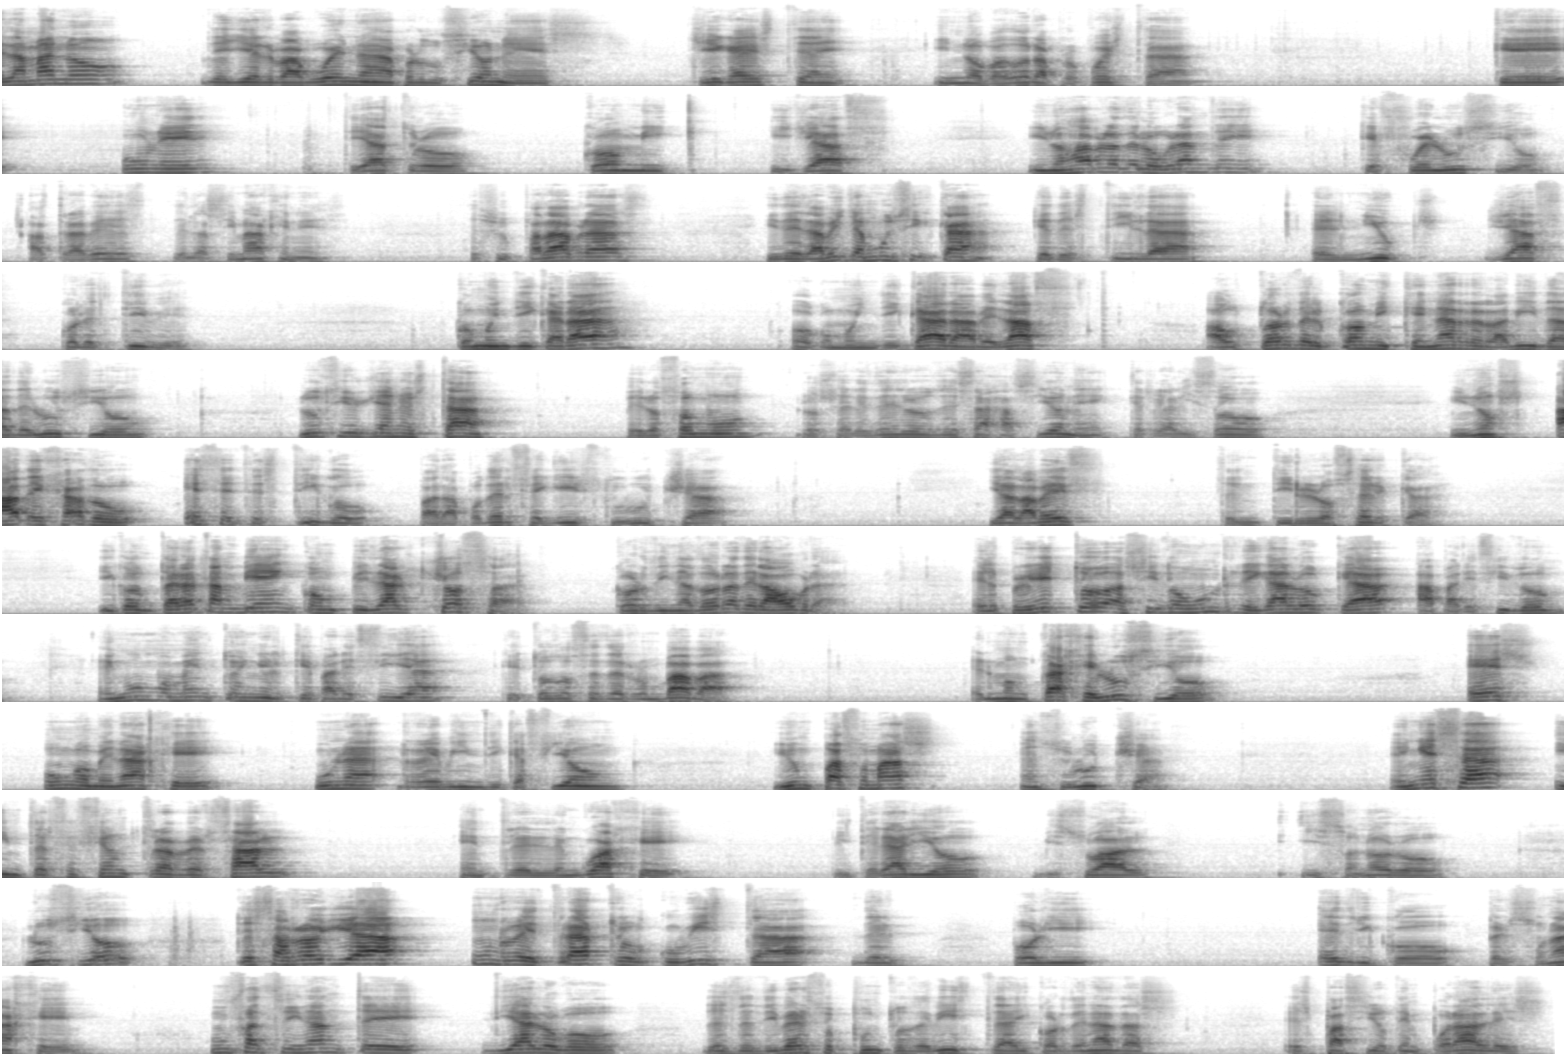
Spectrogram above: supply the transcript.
La mano de Yerbabuena Producciones llega esta innovadora propuesta que une teatro, cómic y jazz y nos habla de lo grande que fue Lucio a través de las imágenes, de sus palabras y de la bella música que destila el New Jazz Collective. Como indicará, o como indicara Velaz, autor del cómic que narra la vida de Lucio, Lucio ya no está, pero somos los herederos de esas acciones que realizó y nos ha dejado ese testigo para poder seguir su lucha y a la vez sentirlo cerca. Y contará también con Pilar Choza, coordinadora de la obra. El proyecto ha sido un regalo que ha aparecido en un momento en el que parecía que todo se derrumbaba. El montaje Lucio es un homenaje, una reivindicación y un paso más en su lucha. En esa intersección transversal entre el lenguaje literario, visual y sonoro, Lucio desarrolla un retrato cubista del poliédrico personaje, un fascinante diálogo desde diversos puntos de vista y coordenadas espaciotemporales,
